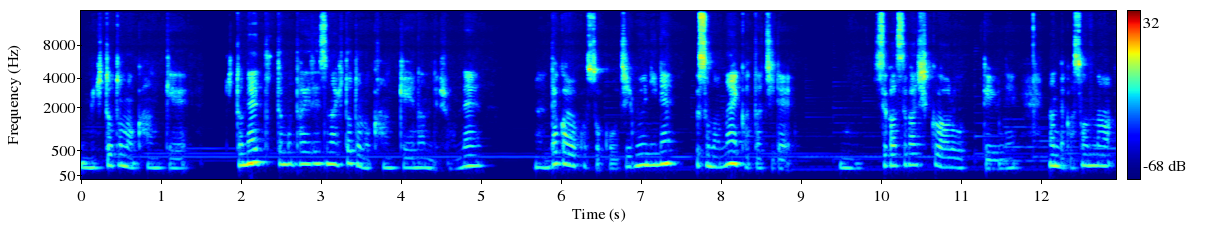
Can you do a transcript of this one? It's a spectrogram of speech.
うん、人との関係。きっとね、とっても大切な人との関係なんでしょうね。うん、だからこそこう自分にね、嘘のない形で、うん、すがすがしくあろうっていうね、なんだかそんな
